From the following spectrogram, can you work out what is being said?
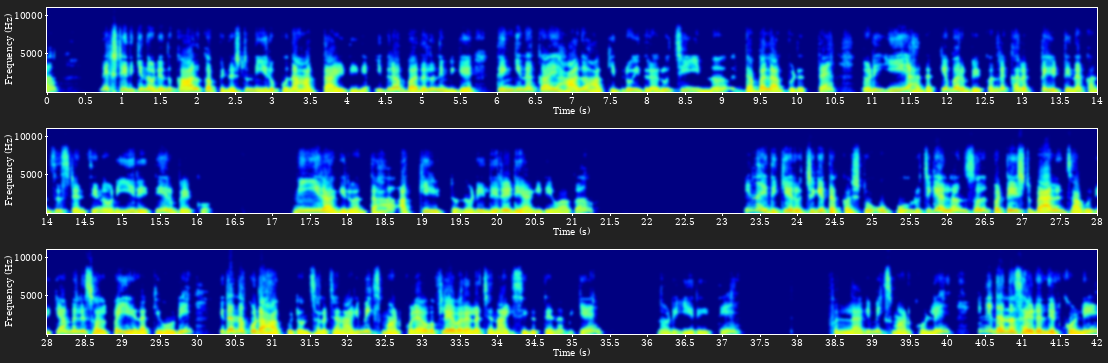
ನೆಕ್ಸ್ಟ್ ಇದಕ್ಕೆ ನೋಡಿ, ಒಂದು ಕಾಲು ಕಪ್ಪಿನಷ್ಟು ನೀರು ಪುನಃ ಹಾಕ್ತಾ ಇದ್ದೀನಿ. ಇದರ ಬದಲು ನಿಮಗೆ ತೆಂಗಿನಕಾಯಿ ಹಾಲು ಹಾಕಿದ್ರು ಇದರ ರುಚಿ ಇನ್ನೂ ಡಬಲ್ ಆಗಿಬಿಡುತ್ತೆ. ನೋಡಿ, ಈ ಹದಕ್ಕೆ ಬರಬೇಕು. ಅಂದರೆ ಕರೆಕ್ಟ್ ಹಿಟ್ಟಿನ ಕನ್ಸಿಸ್ಟೆನ್ಸಿ ನೋಡಿ, ಈ ರೀತಿ ಇರಬೇಕು. ನೀರಾಗಿರುವಂತಹ ಅಕ್ಕಿ ಹಿಟ್ಟು ನೋಡಿ, ಇಲ್ಲಿ ರೆಡಿ ಆಗಿದೆ ಇವಾಗ. ಇನ್ನು ಇದಕ್ಕೆ ರುಚಿಗೆ ತಕ್ಕಷ್ಟು ಉಪ್ಪು. ರುಚಿಗೆ ಅಲ್ಲ ಒಂದು ಸ್ವಲ್ಪ ಟೇಸ್ಟ್ ಬ್ಯಾಲೆನ್ಸ್ ಆಗೋದಕ್ಕೆ ಆಮೇಲೆ ಸ್ವಲ್ಪ ಏಲಕ್ಕಿ ಹೊಡಿ. ಇದನ್ನು ಕೂಡ ಹಾಕ್ಬಿಟ್ಟು ಒಂದು ಸಲ ಚೆನ್ನಾಗಿ ಮಿಕ್ಸ್ ಮಾಡ್ಕೊಳ್ಳಿ. ಆವಾಗ ಫ್ಲೇವರ್ ಎಲ್ಲ ಚೆನ್ನಾಗಿ ಸಿಗುತ್ತೆ ನಮಗೆ. ನೋಡಿ ಈ ರೀತಿ ಫುಲ್ಲಾಗಿ ಮಿಕ್ಸ್ ಮಾಡ್ಕೊಳ್ಳಿ. ಇನ್ನು ಇದನ್ನು ಸೈಡಲ್ಲಿ ಇಟ್ಕೊಳ್ಳಿ.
